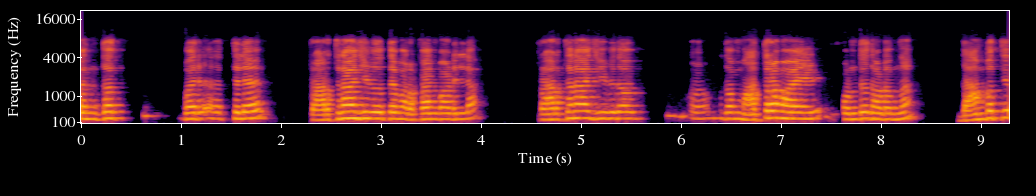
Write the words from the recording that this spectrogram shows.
ബന്ധത്തിൽ പ്രാർത്ഥനാ ജീവിതത്തെ മറക്കാൻ പാടില്ല. പ്രാർത്ഥനാ ജീവിതം മാത്രമായി കൊണ്ട് നടന്ന് ദാമ്പത്യ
